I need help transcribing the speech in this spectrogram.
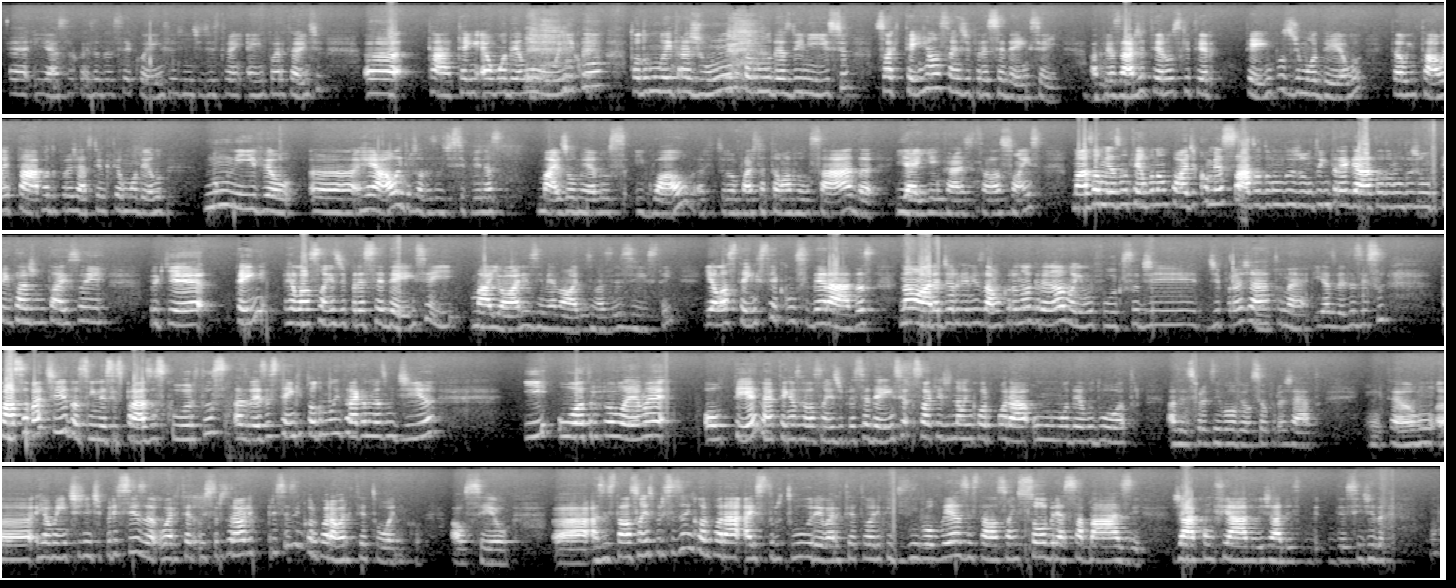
É, e essa coisa da sequência, a gente diz é importante. Uh, tá, tem, é um modelo único, todo mundo entra junto, todo mundo desde o início, só que tem relações de precedência aí. Apesar de termos que ter tempos de modelo, então em tal etapa do projeto tem que ter um modelo num nível uh, real entre todas as disciplinas mais ou menos igual, a arquitetura não pode estar tão avançada e aí entrar as instalações, mas ao mesmo tempo não pode começar todo mundo junto, entregar todo mundo junto tentar juntar isso aí, porque tem relações de precedência aí, maiores e menores, mas existem, e elas têm que ser consideradas na hora de organizar um cronograma e um fluxo de, de projeto, né? E às vezes isso passa batido, assim, nesses prazos curtos. Às vezes tem que todo mundo entrega no mesmo dia. E o outro problema é ou ter, né, tem as relações de precedência, só que de não incorporar um modelo do outro, às vezes para desenvolver o seu projeto. Então, uh, realmente a gente precisa, o, o estrutural ele precisa incorporar o arquitetônico ao seu. Uh, as instalações precisam incorporar a estrutura e o arquitetônico e desenvolver as instalações sobre essa base já confiável e já de, de, decidida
